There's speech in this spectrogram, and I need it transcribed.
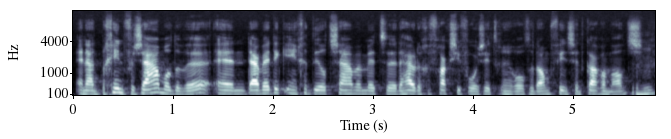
En aan het begin verzamelden we en daar werd ik ingedeeld samen met de huidige fractievoorzitter in Rotterdam, Vincent Karremans. -hmm.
